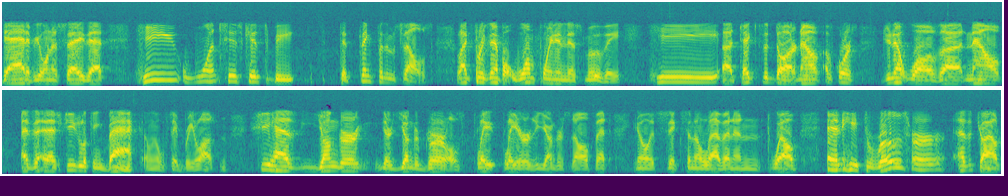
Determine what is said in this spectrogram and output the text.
dad, if you want to say that he wants his kids to be to think for themselves. Like for example, at one point in this movie, he uh, takes the daughter. Now, of course, Jeannette Walls. Uh, now, as as she's looking back, I'm going to say Brie Larson. She has younger. There's younger girls play play her as a younger self at you know at six and eleven and twelve, and he throws her as a child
